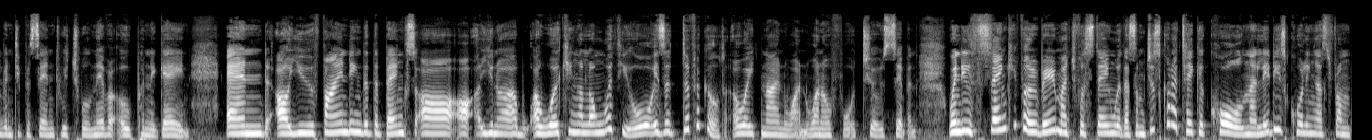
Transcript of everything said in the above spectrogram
70% which will never open again? And are you finding that the banks are, are you know, are, are, working along with you or is it difficult? 0891 104 207. Wendy, thank you for very much for staying with us. I'm just going to take a call. Naledi's calling us from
